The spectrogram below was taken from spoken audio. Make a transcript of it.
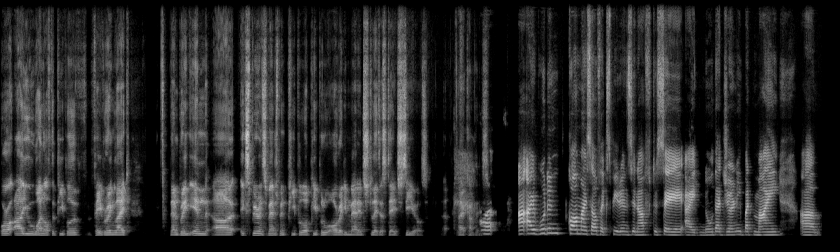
Or are you one of the people favoring like, then bring in uh, experienced management people or people who already managed later stage CEOs uh, uh, companies? Uh, I wouldn't call myself experienced enough to say I know that journey, but my um,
